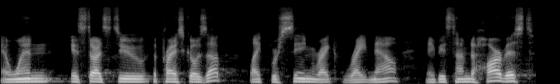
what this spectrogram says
and when it starts to the price goes up, like we're seeing right right now, maybe it's time to harvest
